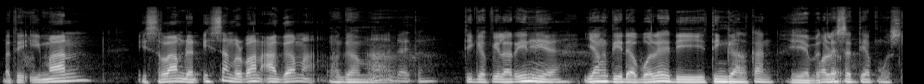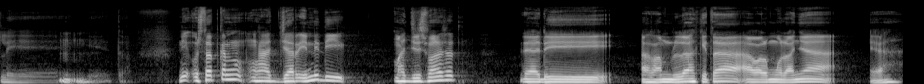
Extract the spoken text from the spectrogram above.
Berarti iman, Islam dan ihsan merupakan agama. Agama. Ada itu. Tiga pilar ini Iya. yang tidak boleh ditinggalkan Iya, betul. oleh setiap muslim. Gitu. Ini Ustadz kan ngajar ini di majelis mana Ustadz? Ya di alhamdulillah kita awal mulanya ya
